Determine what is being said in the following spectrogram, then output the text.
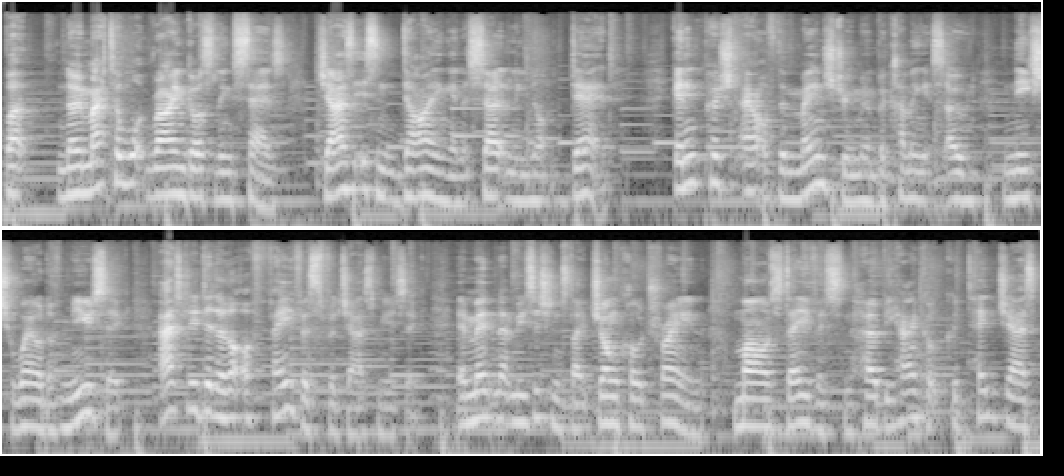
But no matter what Ryan Gosling says, jazz isn't dying and it's certainly not dead getting pushed out of the mainstream and becoming its own niche world of music actually did a lot of favours for jazz music. It meant that musicians like John Coltrane, Miles Davis, and Herbie Hancock could take jazz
